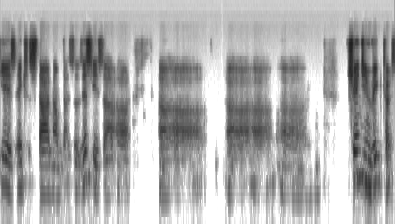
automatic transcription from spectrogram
here is X star lambda. So this is a, a, a changing vectors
